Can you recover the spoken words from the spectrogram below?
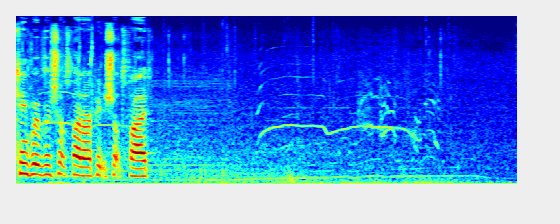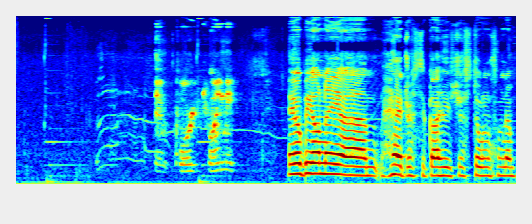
King for it shots fired. I repeat, shots fired. It'll be on a um, hairdresser guy who's just stolen from them.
